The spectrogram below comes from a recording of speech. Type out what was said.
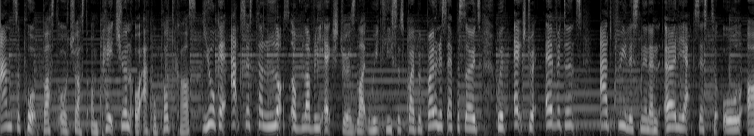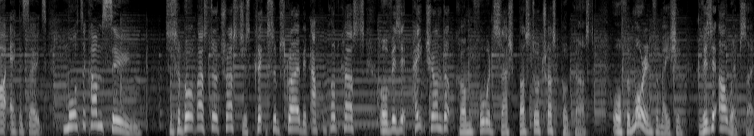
and support Bust or Trust on Patreon or Apple Podcasts, you'll get access to lots of lovely extras like weekly subscriber bonus episodes with extra evidence, ad free listening, and early access to all our episodes. More to come soon. To support Bust or Trust, just click subscribe in Apple Podcasts or visit patreon.com forward slash Bust or Trust podcast. Or for more information, visit our website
